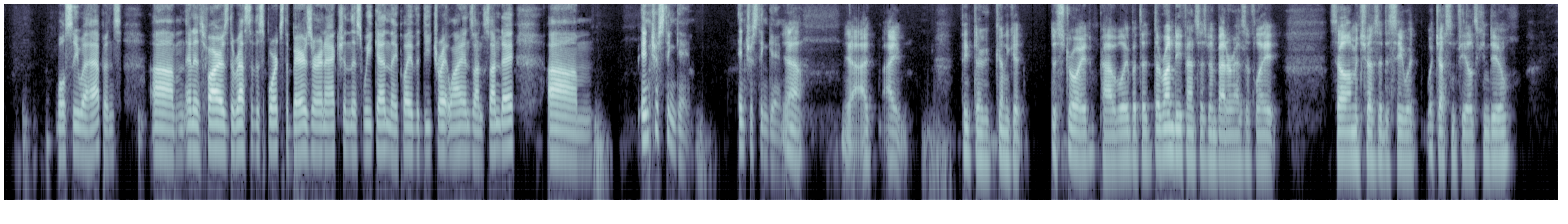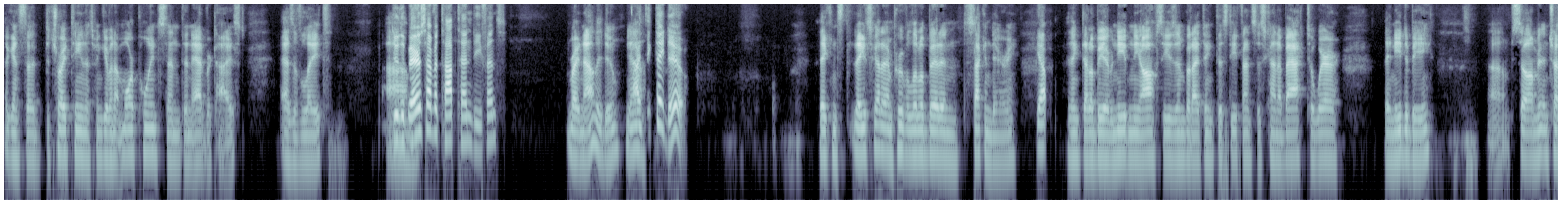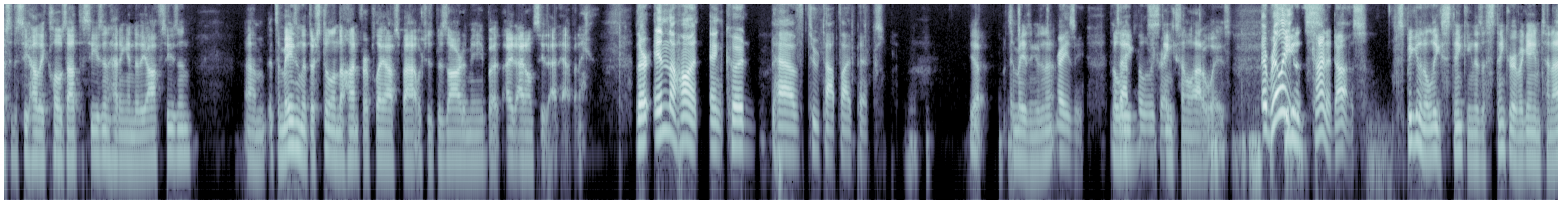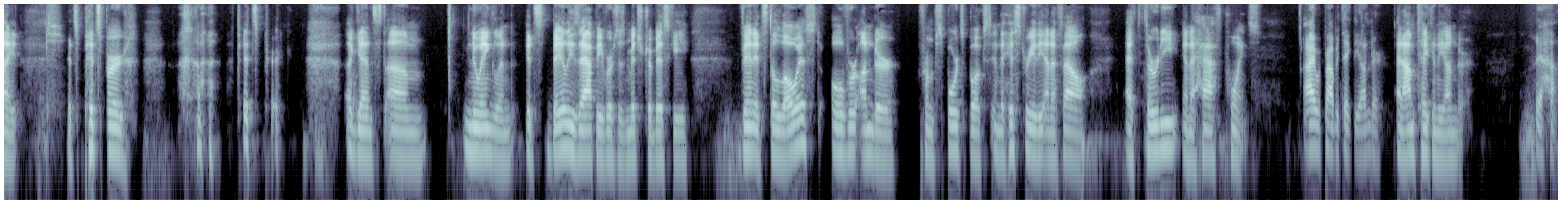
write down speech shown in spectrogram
we'll see what happens. Um, and as far as the rest of the sports, the Bears are in action this weekend. They play the Detroit Lions on Sunday. Um, interesting game. Interesting game. Yeah, yeah, I I think they're gonna get destroyed probably, but the the run defense has been better as of late. So I'm interested to see what what Justin Fields can do against a Detroit team that's been giving up more points than than advertised as of late. Do the Um, Bears have a top ten defense? Right now they do. Yeah. I think they do. they can they just got to improve a little bit in secondary. I think that'll be a need in the offseason, but I think this defense is kind of back to where they need to be. Um, so I'm interested to see how they close out the season heading into the offseason. Um, it's amazing that they're still in the hunt for a playoff spot, which is bizarre to me, but I, I don't see that happening. They're in the hunt and could have two top five picks. Yep. It's, It's amazing, isn't it? Crazy. The it's league stinks in a lot of ways. It really kind of does. Speaking of the league stinking, there's a stinker of a game tonight. It's Pittsburgh, Pittsburgh against um, New England. It's Bailey Zappe versus Mitch Trubisky. Vin, it's the lowest over under from sports books in the history of the NFL at 30 and a half points. I would probably take the under. And I'm taking the under. Yeah.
